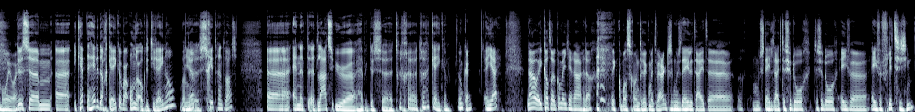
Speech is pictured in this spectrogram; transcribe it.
Mooi hoor. Dus ehm, eh, ik heb de hele dag gekeken, waaronder ook de Tirreno, wat Ja. eh, schitterend was. Eh, en het, het laatste uur heb ik dus eh, terug, teruggekeken. Oké. En jij? Nou, ik had ook een beetje een rare dag. ik was gewoon druk met werk, dus ik moest de hele tijd, eh, moest de hele tijd tussendoor, tussendoor even, even flitsen zien.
